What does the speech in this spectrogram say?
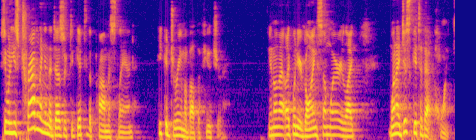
See, when he's traveling in the desert to get to the promised land, he could dream about the future. You know that? Like when you're going somewhere, you're like, when I just get to that point,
